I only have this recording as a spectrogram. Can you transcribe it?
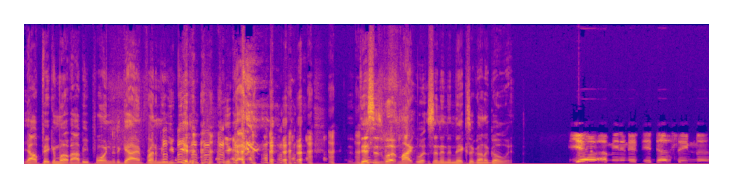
y'all pick him up. I'll be pointing to the guy in front of me. You get it. You got. it. this is what Mike Woodson and the Knicks are going to go with. Yeah, I mean, and it it does seem to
